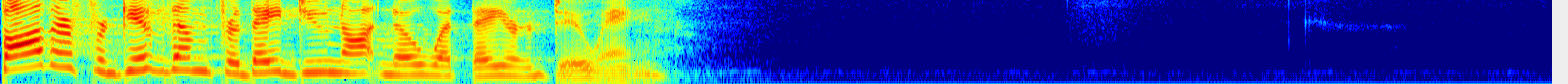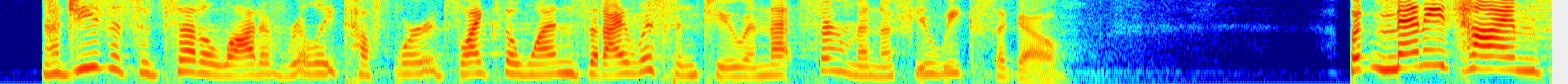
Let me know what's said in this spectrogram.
Father, forgive them, for they do not know what they are doing. Now, Jesus had said a lot of really tough words, like the ones that I listened to in that sermon a few weeks ago. But many times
